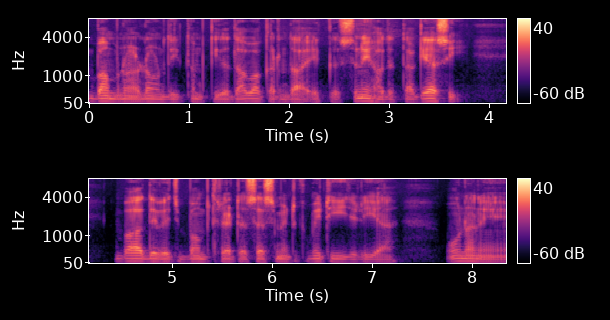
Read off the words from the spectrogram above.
ਬੰਬ ਨਾਲ ਉਡਾਉਣ ਦੀ ਧਮਕੀ ਦਾ ਦਾਅਵਾ ਕਰਨ ਦਾ ਇੱਕ ਸੁਨੇਹਾ ਦਿੱਤਾ ਗਿਆ ਸੀ। ਬਾਅਦ ਦੇ ਵਿੱਚ ਬੰਬ ਥ੍ਰੈਟ ਅਸੈਸਮੈਂਟ ਕਮੇਟੀ ਜਿਹੜੀ ਆ ਉਹਨਾਂ ਨੇ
